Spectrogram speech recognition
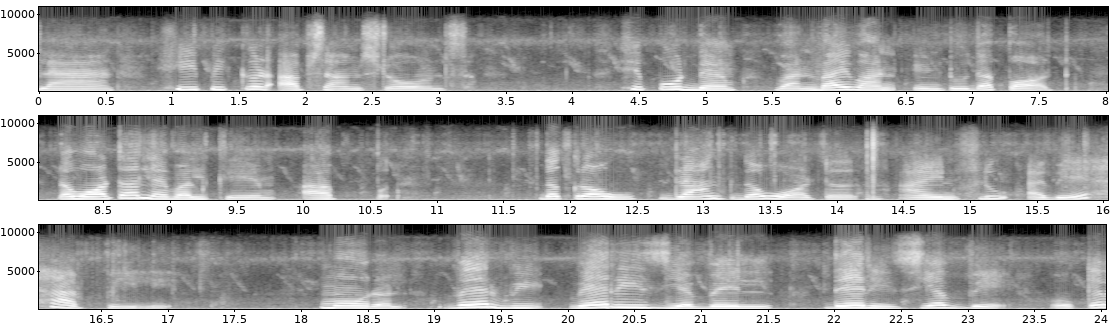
plan. He picked up some stones. He put them one by one into the pot. The water level came up. The crow drank the water and flew away happily. Moral Where we where is a well, there is a way. Okay,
